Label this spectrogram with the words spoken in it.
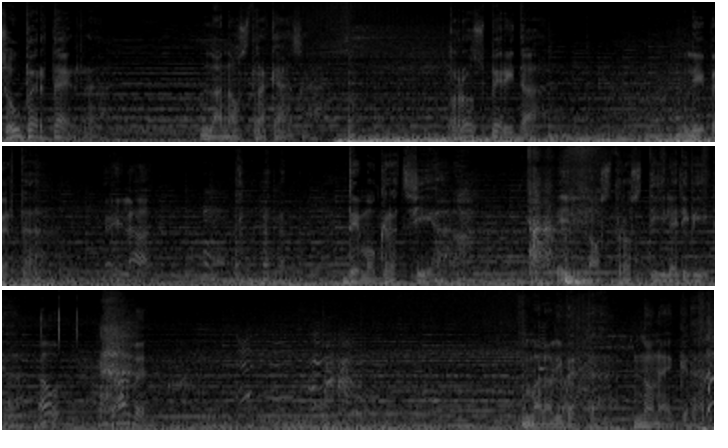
Super Terra, la nostra casa. Prosperità, libertà. Ehi là. Democrazia. Il nostro stile di vita. Oh, salve. Ma la libertà non è gratis.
